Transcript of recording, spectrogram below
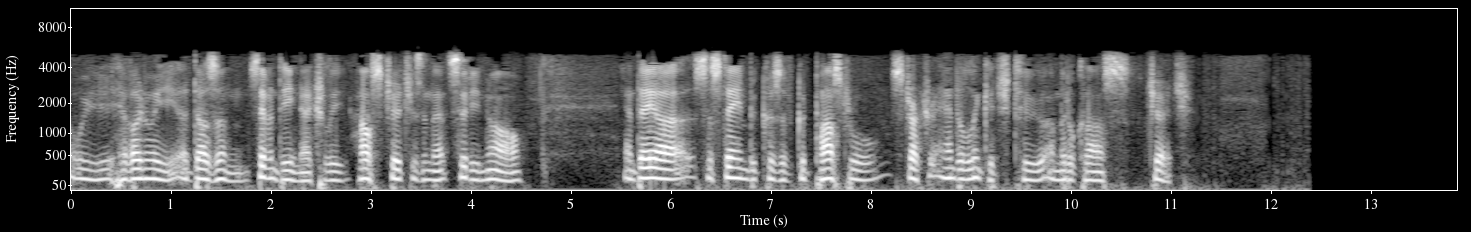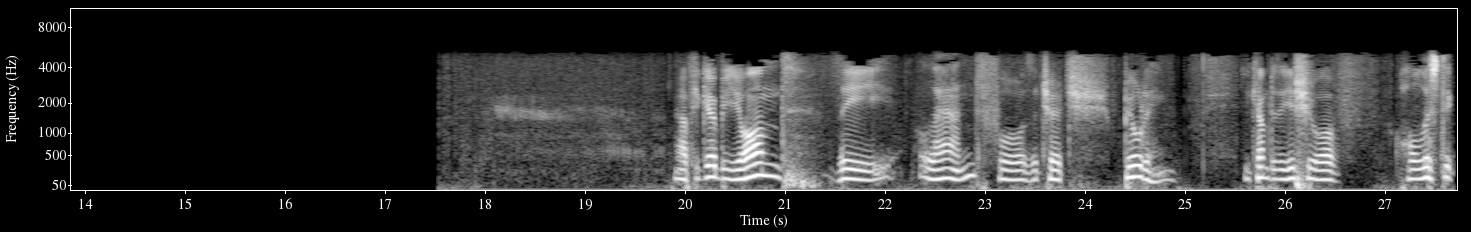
We have only a dozen, 17 actually, house churches in that city now, and they are sustained because of good pastoral structure and a linkage to a middle class church. Now, if you go beyond the land for the church building, you come to the issue of holistic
